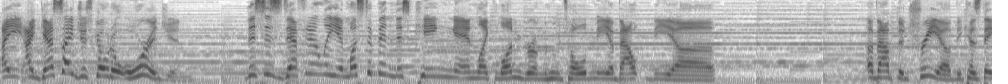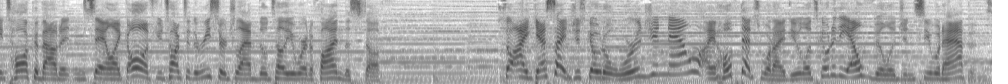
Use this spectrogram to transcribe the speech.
I, I guess I just go to Origin. This is definitely, it must have been this king and, like, Lundgrom who told me about the, uh, about the Tria, because they talk about it and say, like, oh, if you talk to the research lab, they'll tell you where to find the stuff. So I guess I just go to Origin now? I hope that's what I do. Let's go to the Elf Village and see what happens.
